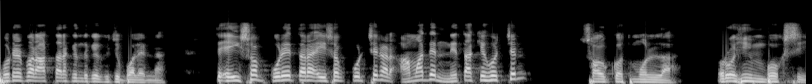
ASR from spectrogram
ভোটের পর আর তারা কিন্তু কেউ কিছু বলেন না। তো এইসব করে তারা এইসব করছেন, আর আমাদের নেতা কে হচ্ছেন? শওকত মোল্লা, রহিম বক্সি,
